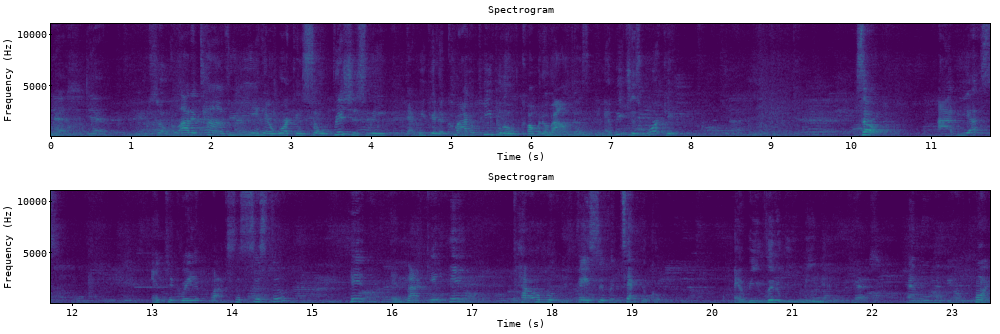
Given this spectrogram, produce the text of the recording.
yes, yeah. So a lot of times we be in here working so viciously that we get a crowd of people coming around us. And we just working. So, IBS, integrated boxing system, hit and not get hit, powerful, evasive, and technical. And we literally mean that. Yes. Hand movement be on point.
